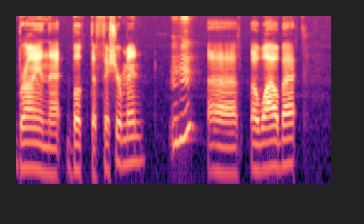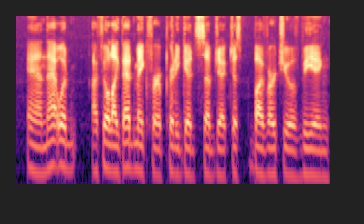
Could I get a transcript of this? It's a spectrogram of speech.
Brian that book, The Fisherman, Mm-hmm. uh, a while back, and that would I feel like that'd make for a pretty good subject just by virtue of being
